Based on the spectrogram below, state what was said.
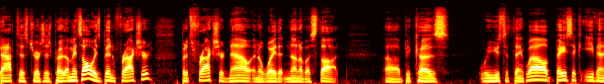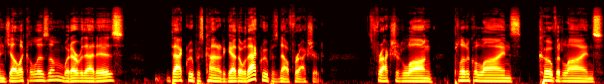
Baptist churches. I mean, it's always been fractured, but it's fractured now in a way that none of us thought uh, because we used to think, well, basic evangelicalism, whatever that is, that group is kind of together. Well, that group is now fractured. It's fractured along political lines, COVID lines,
